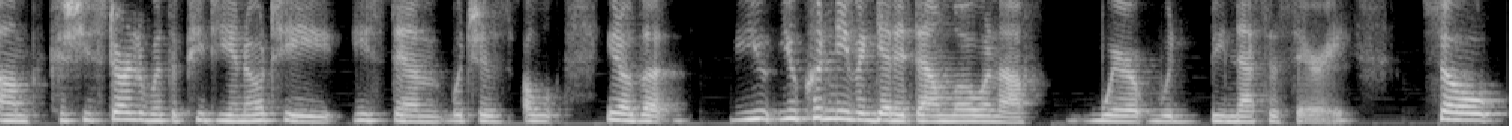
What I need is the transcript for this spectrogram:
e-stim um, because she started with the PT and OT e-stim, which is a you know the you you couldn't even get it down low enough where it would be necessary. So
